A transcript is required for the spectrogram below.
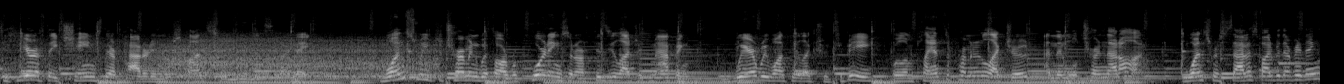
to hear if they change their pattern in response to the movements that I make. Once we've determined with our recordings and our physiologic mapping where we want the electrode to be, we'll implant the permanent electrode and then we'll turn that on. Once we're satisfied with everything,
